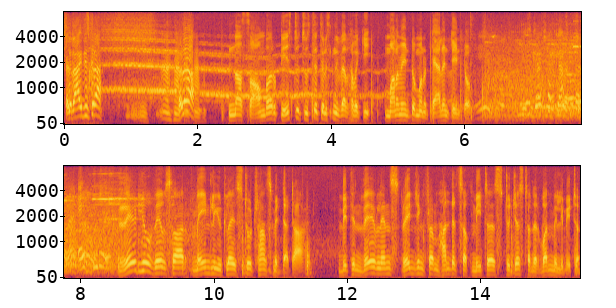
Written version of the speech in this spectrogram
వెళ్ళి బ్యాగ్ తీసుకురా వెళ్ళు. నా సాంబార్ టేస్ట్ చూస్తే తెలుస్తుంది వెధవకి మనమేంటో మన టాలెంట్ ఏంటో Radio waves are mainly utilized to transmit data within wavelengths ranging from hundreds of meters to just under 1 millimeter.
